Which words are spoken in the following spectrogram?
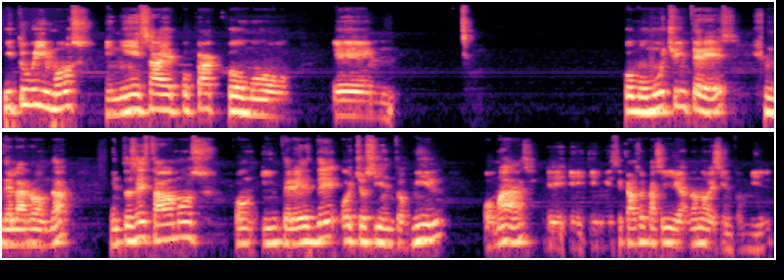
y tuvimos en esa época como, eh, como mucho interés de la ronda entonces estábamos con interés de 800 mil o más, eh, eh, en ese caso casi llegando a 900 mil,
